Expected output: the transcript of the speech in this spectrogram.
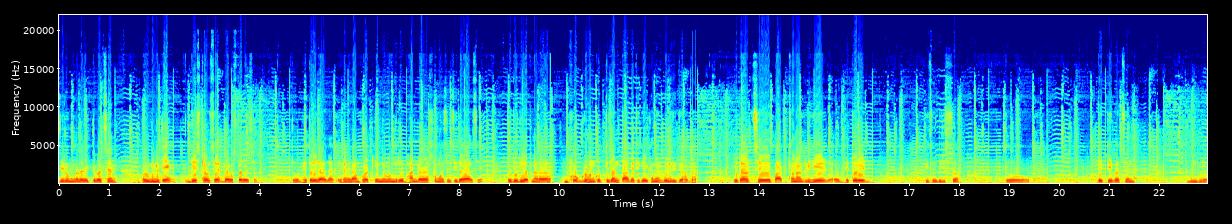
যে রুমগুলো দেখতে পাচ্ছেন, ওইগুলোতে গেস্ট হাউসের ব্যবস্থা রয়েছে। তো ভেতরে যাওয়া যাক, এখানে রামপুরহাট কেন্দ্র মন্দিরের ভান্ডারার সময়সূচি দেওয়া আছে। তো যদি আপনারা ভোগ গ্রহণ করতে চান, তা আগে থেকে এখানে বলে দিতে হবে। এটা হচ্ছে প্রার্থনা গৃহের ভেতরের কিছু দৃশ্য। তো দেখতেই পাচ্ছেন বন্ধুরা।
